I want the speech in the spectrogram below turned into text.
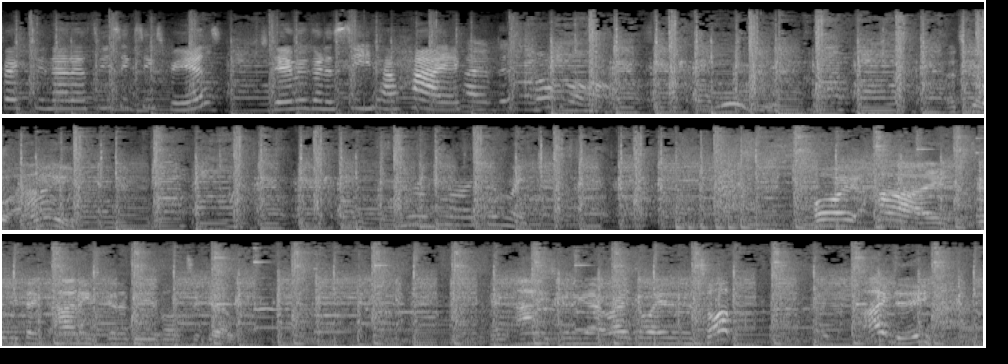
back to another 360 experience. Today we're gonna see how high I climb this rope wall. Let's go, Annie. How high do you think Annie's going to be able to go? You think Annie's going to get right the way to the top? I do.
